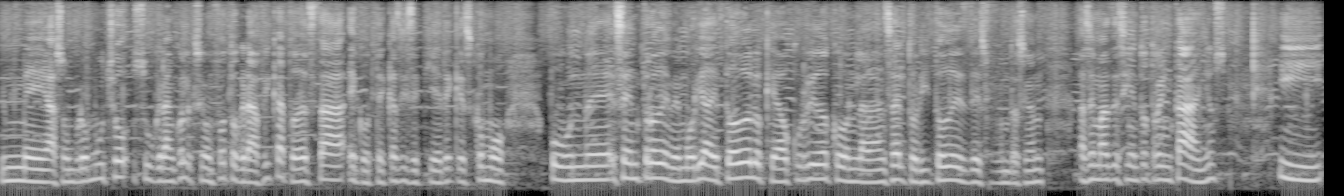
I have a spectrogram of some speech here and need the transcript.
me asombró mucho su gran colección fotográfica, toda esta egoteca, si se quiere, que es como un eh, centro de memoria de todo lo que ha ocurrido con la danza del torito desde su fundación hace más de 130 años. Y,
